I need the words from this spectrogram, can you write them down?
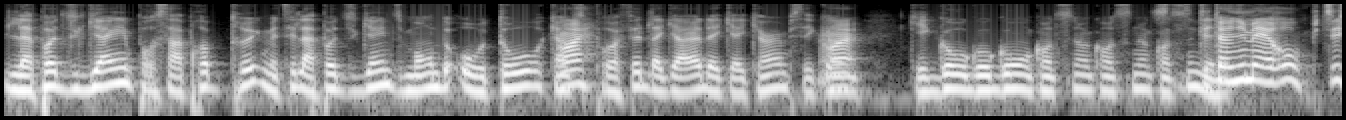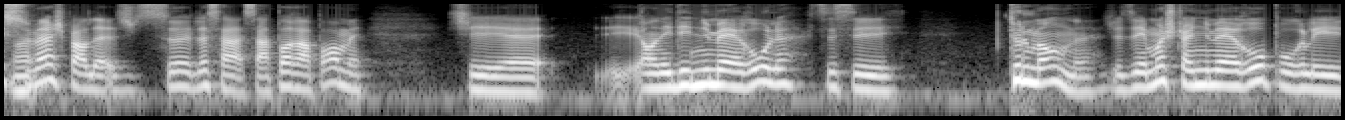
Il a pas du gain pour sa propre truc, mais tu sais, il a pas du gain du monde autour quand Ouais. tu profites de la carrière de quelqu'un, puis c'est comme, Ouais. OK, go, go, go, on continue, on continue, on continue. T'es un numéro. Puis tu sais, Ouais. souvent, je parle de je dis ça, là, ça n'a pas rapport, mais j'ai, euh, on est des numéros, là. Tu sais, c'est tout le monde. Je veux dire, moi, je suis un numéro pour les,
